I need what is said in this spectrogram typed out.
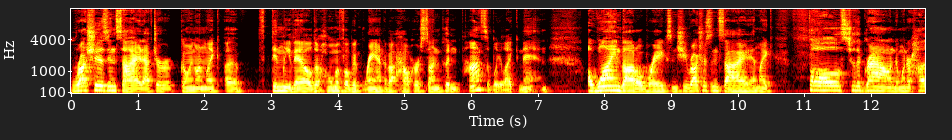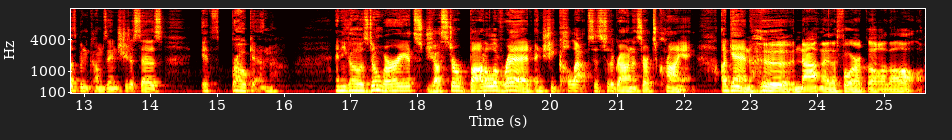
rushes inside after going on like a thinly veiled homophobic rant about how her son couldn't possibly like men. A wine bottle breaks and she rushes inside and like falls to the ground. And when her husband comes in, she just says, It's broken. And he goes, Don't worry, it's just a bottle of red. And she collapses to the ground and starts crying. Again, not metaphorical at all.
